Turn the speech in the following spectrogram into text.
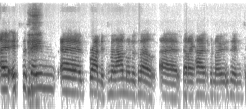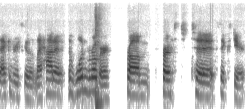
I, it's the same uh, brand. It's a Milan one as well uh, that I had when I was in secondary school. I had a, the one rubber from first to sixth year,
